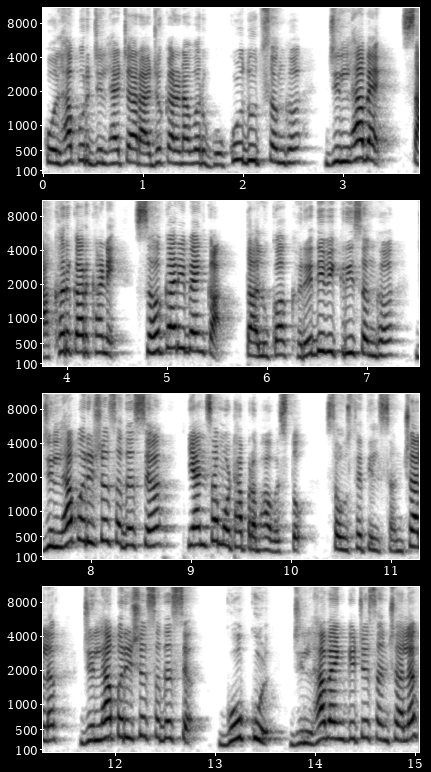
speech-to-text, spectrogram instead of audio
कोल्हापूर जिल्ह्याच्या राजकारणावर गोकुळ दूध संघ जिल्हा बँक साखर कारखाने सहकारी बँका तालुका खरेदी विक्री संघ जिल्हा परिषद सदस्य यांचा मोठा प्रभाव असतो. संस्थेतील संचालक जिल्हा परिषद सदस्य गोकुळ जिल्हा बँकेचे संचालक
